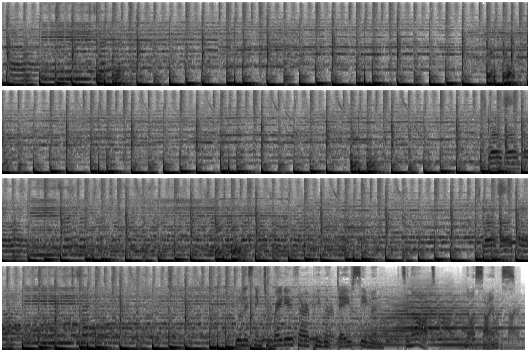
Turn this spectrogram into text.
Radiotherapy with Dave Seaman. It's an art, not a science.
